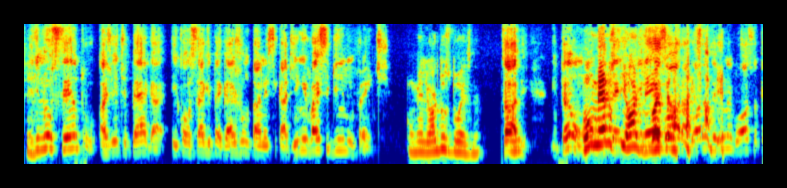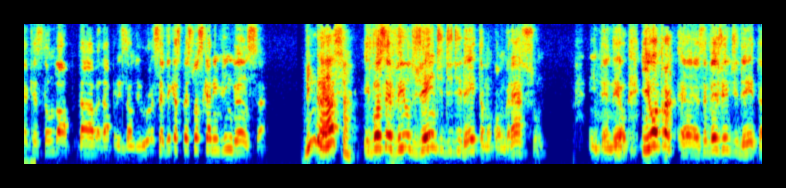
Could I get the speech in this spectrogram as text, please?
Sim. E no centro, a gente pega e consegue pegar e juntar nesse cadinho e vai seguindo em frente. O melhor dos dois, né? Sabe? Então, Ou menos tem, pior dos dois. Agora, agora teve um negócio que é a questão da, da, da prisão de Lula. Você vê que as pessoas querem vingança. Vingança. É. E você viu gente de direita no Congresso, entendeu? E outra, é, você vê gente de direita,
